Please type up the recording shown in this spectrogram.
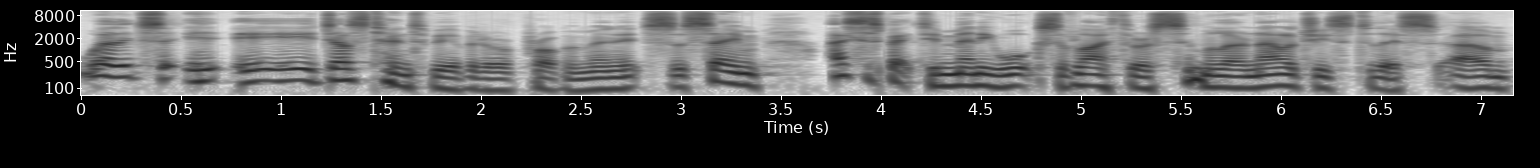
Well, it's it, it does tend to be a bit of a problem, and it's the same. I suspect in many walks of life there are similar analogies to this, um,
